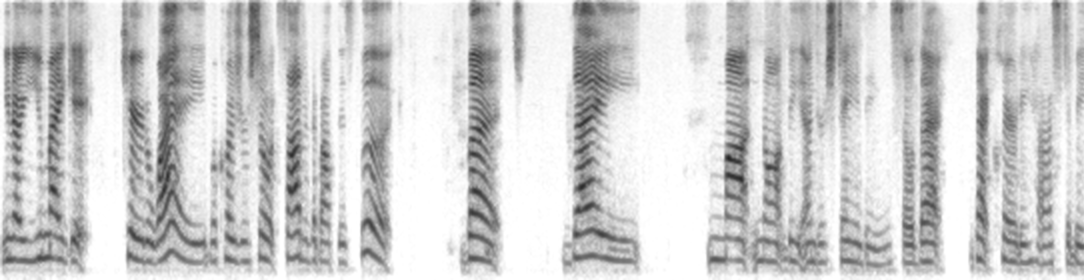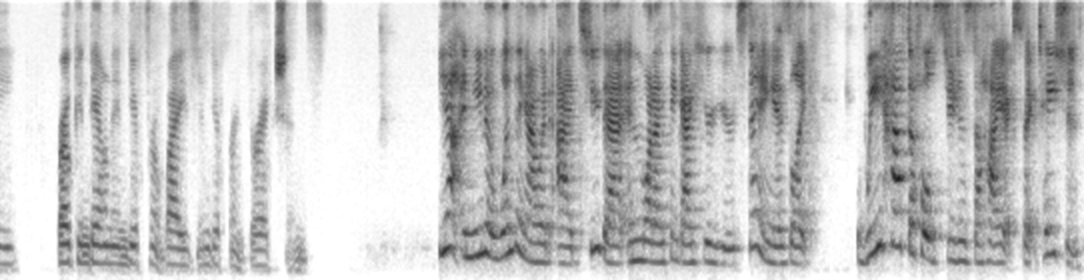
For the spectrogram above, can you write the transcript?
you know, you may get carried away because you're so excited about this book, but they might not be understanding. So that that clarity has to be broken down in different ways in different directions. Yeah, and you know, one thing I would add to that, and what I think I hear you're saying is like, we have to hold students to high expectations,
